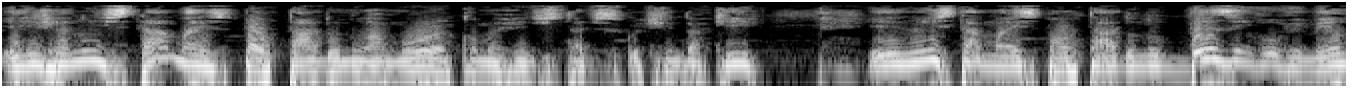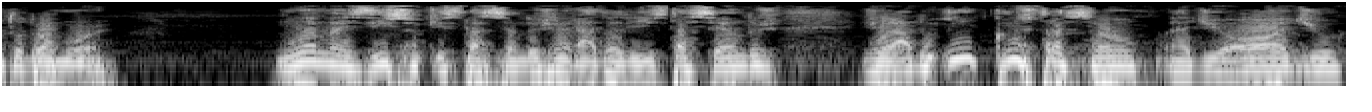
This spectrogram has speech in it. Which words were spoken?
Ele já não está mais pautado no amor, como a gente está discutindo aqui, ele não está mais pautado no desenvolvimento do amor. Não é mais isso que está sendo gerado ali, está sendo gerado incrustação né, de ódio,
